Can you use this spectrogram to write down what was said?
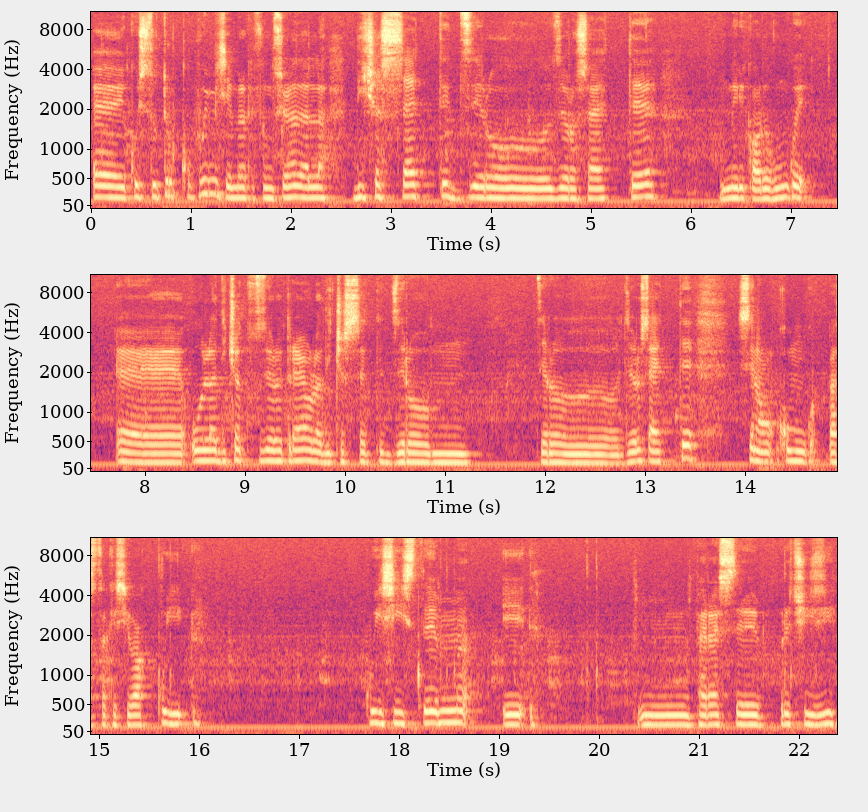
eh, questo trucco qui mi sembra che funziona dalla 17007 non mi ricordo comunque eh, o la 1803 o la 1700 007 se no comunque basta che si va qui qui system e mh, mm, per essere precisi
